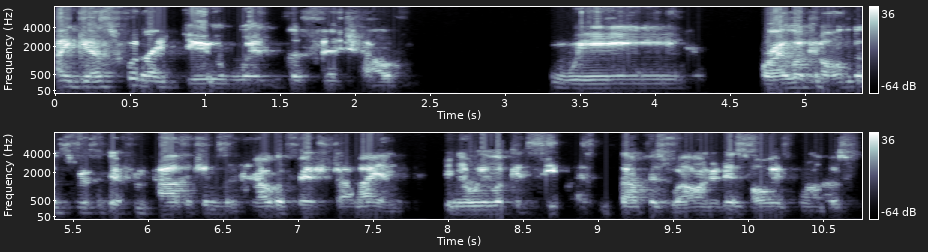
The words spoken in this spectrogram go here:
I guess what I do with the fish health, we where I look at all those sorts of different pathogens and how the fish die. And, you know, we look at sea lice and stuff as well. And it is always one of those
